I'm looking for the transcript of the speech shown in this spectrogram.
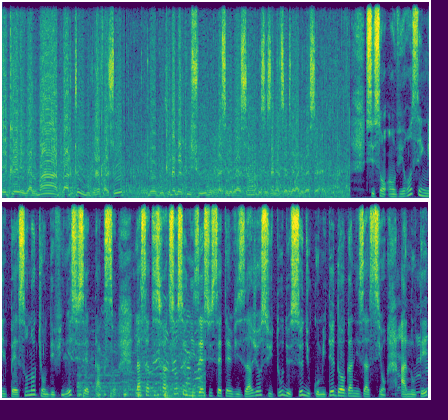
et que également partout au Burkina Faso, le Burkinabé puisse suivre la célébration de ce 57e anniversaire. Ce sont environ 5000 personnes qui ont défilé sur cette axe. La satisfaction se lisait sur certains visages, surtout de ceux du comité d'organisation. À noter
